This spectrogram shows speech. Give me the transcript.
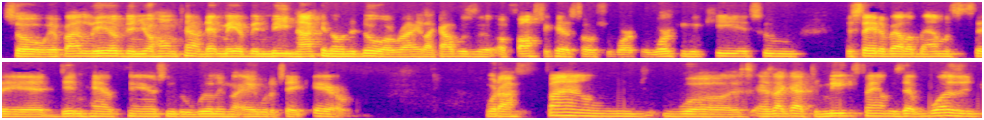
so if I lived in your hometown, that may have been me knocking on the door, right? Like, I was a, a foster care social worker working with kids who the state of Alabama said didn't have parents who were willing or able to take care of them what I found was as I got to meet families, that wasn't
